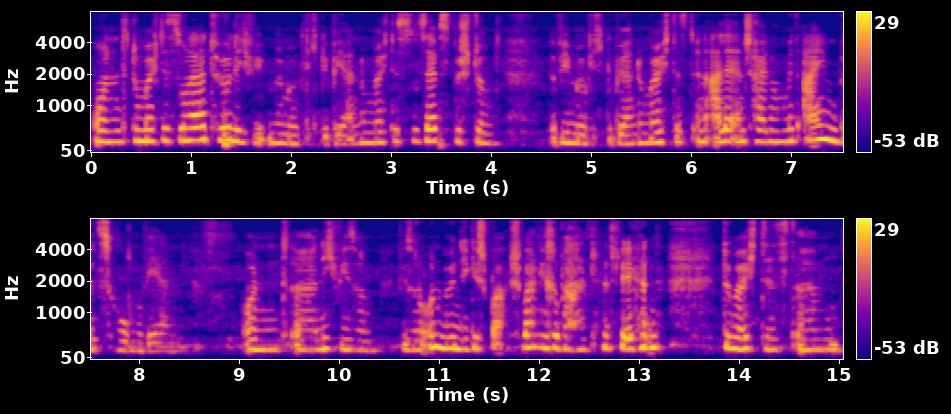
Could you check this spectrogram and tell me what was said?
Und du möchtest so natürlich wie möglich gebären. Du möchtest so selbstbestimmt wie möglich gebären. Du möchtest in alle Entscheidungen mit einbezogen werden und äh, nicht wie so, ein, wie so eine unmündige Schwangere behandelt werden. Du möchtest ähm,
